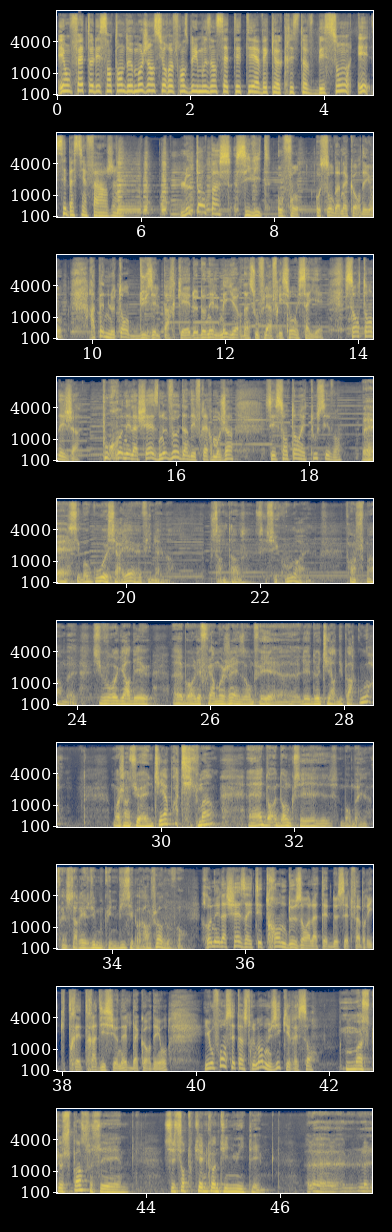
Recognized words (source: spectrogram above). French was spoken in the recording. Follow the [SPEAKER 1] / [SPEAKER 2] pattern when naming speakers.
[SPEAKER 1] Et on fête les 100 ans de Mogin sur France Bleu Limousin cet été avec euh, Christophe Besson et Sébastien Farge.
[SPEAKER 2] Le temps passe si vite, au fond, au son d'un accordéon. À peine le temps d'user le parquet, de donner le meilleur d'un soufflet à frisson, et ça y est, 100 ans déjà. Pour René Lachaise, neveu d'un des frères Mogin, c'est 100 ans et tous ses vents.
[SPEAKER 3] Ben, c'est beaucoup, c'est rien hein, finalement. 100 ans, c'est court. Hein. Franchement, ben, si vous regardez, euh, bon, les frères Mogin, ils ont fait euh, les deux tiers du parcours. Moi, j'en suis à un tiers pratiquement. Hein, donc, c'est bon, ben, enfin, ça résume qu'une vie, c'est pas grand-chose au fond.
[SPEAKER 2] René Lachaise a été 32 ans à la tête de cette fabrique très traditionnelle d'accordéon. Et au fond, cet instrument de musique est récent.
[SPEAKER 3] Moi, ce que je pense, c'est c'est surtout qu'il y a une continuité. Euh,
